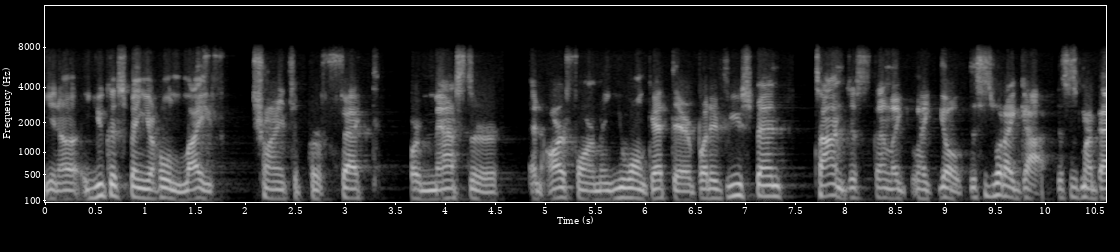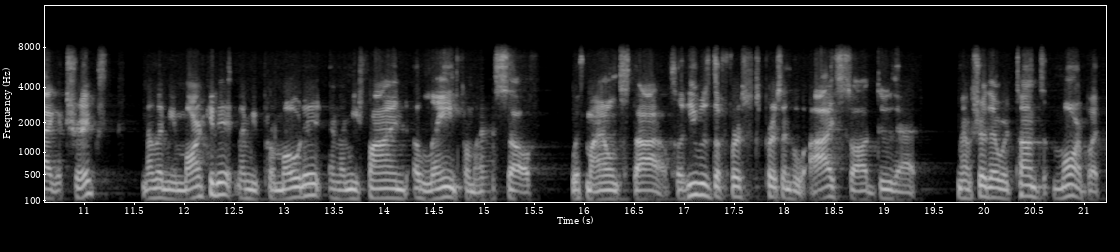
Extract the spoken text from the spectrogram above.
You know, you could spend your whole life trying to perfect or master an art form and you won't get there. But if you spend time just kind of like like, yo, this is what I got. This is my bag of tricks. Now let me market it, let me promote it, and let me find a lane for myself with my own style. So he was the first person who I saw do that. I am sure there were tons more, but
